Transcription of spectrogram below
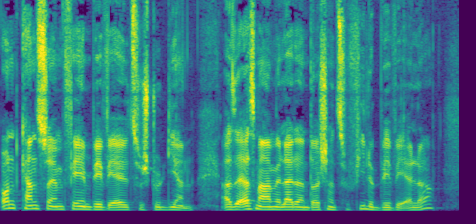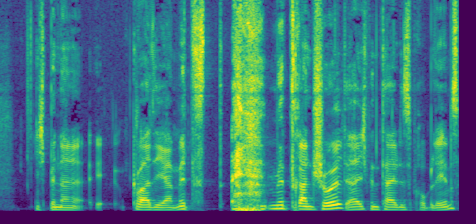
und kannst du empfehlen, BWL zu studieren? Also erstmal haben wir leider in Deutschland zu viele BWLer. Ich bin da quasi ja mit, mit dran schuld, ja, ich bin Teil des Problems.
